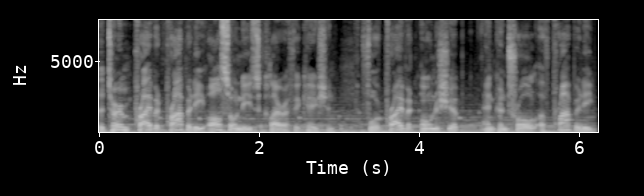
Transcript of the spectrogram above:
The term private property also needs clarification, for private ownership and control of property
